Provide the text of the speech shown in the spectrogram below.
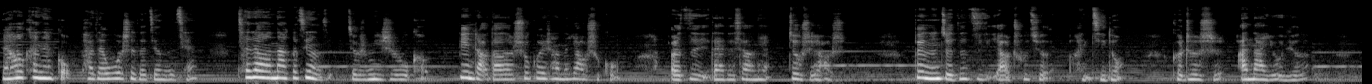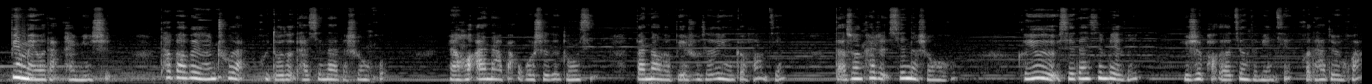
然后看见狗趴在卧室的镜子前，猜到了那个镜子就是密室入口，并找到了书柜上的钥匙孔，而自己戴的项链就是钥匙。贝伦觉得自己要出去了，很激动。可这时，安娜犹豫了，并没有打开密室，她怕贝伦出来会夺走她现在的生活。然后，安娜把卧室的东西搬到了别墅的另一个房间，打算开始新的生活。可又有些担心贝伦，于是跑到镜子面前和他对话，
